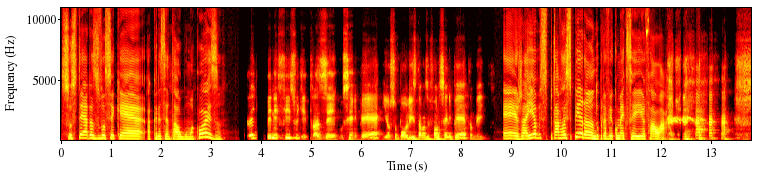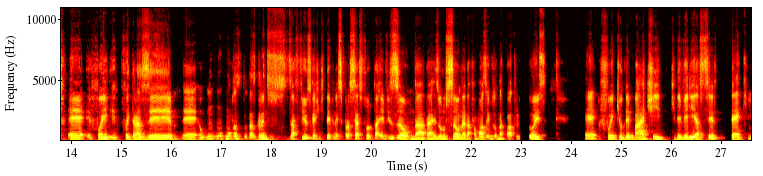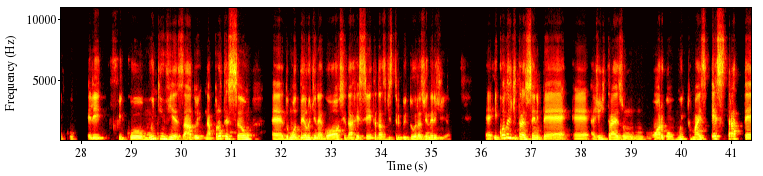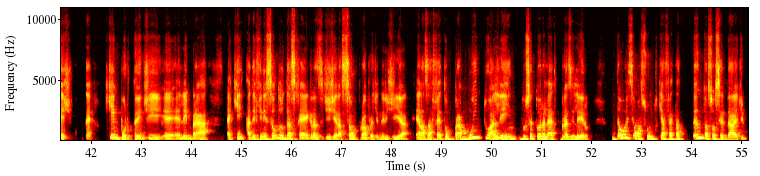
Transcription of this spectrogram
Susteras, você quer acrescentar alguma coisa? O grande benefício de trazer o CNPE, e eu sou paulista, mas eu falo CNPE também. É, já ia, estava esperando para ver como é que você ia falar. é, foi, foi trazer é, um, um das, das, grandes desafios que a gente teve nesse processo todo da revisão da, da resolução, né, da famosa revisão da 482, é, foi que o debate que deveria ser técnico, ele ficou muito enviesado na proteção é, do modelo de negócio e da receita das distribuidoras de energia. É, e quando a gente traz o CNPE, é, a gente traz um, um, órgão muito mais estratégico. Né? O que é importante é, é, lembrar é que a definição do, das regras de geração própria de energia, elas afetam para muito além do setor elétrico brasileiro. Então, esse é um assunto que afeta tanto a sociedade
